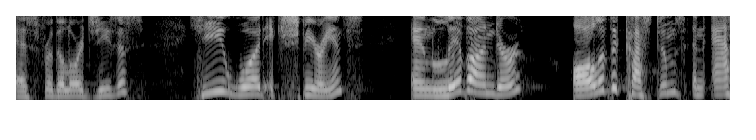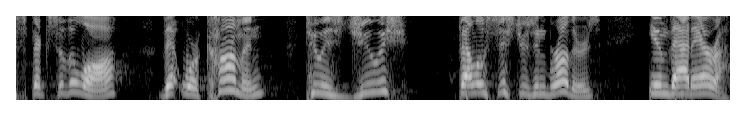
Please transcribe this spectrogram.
As for the Lord Jesus, he would experience and live under all of the customs and aspects of the law that were common to his Jewish fellow sisters and brothers in that era.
